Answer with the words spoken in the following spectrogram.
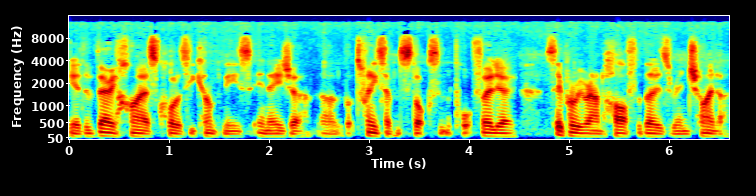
you know, the very highest quality companies in Asia. Uh, we've got 27 stocks in the portfolio. Say probably around half of those are in China.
